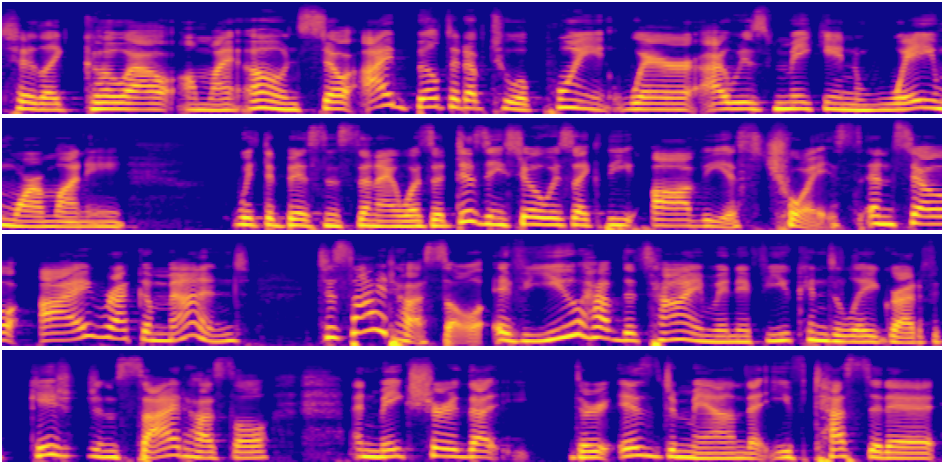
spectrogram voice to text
to like go out on my own. So I built it up to a point where I was making way more money with the business than I was at Disney. So it was like the obvious choice. And so I recommend to side hustle. If you have the time and if you can delay gratification, side hustle and make sure that there is demand that you've tested it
